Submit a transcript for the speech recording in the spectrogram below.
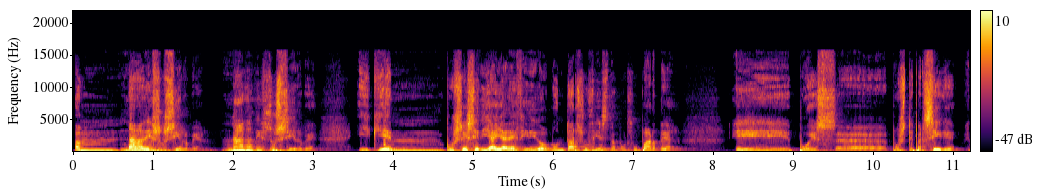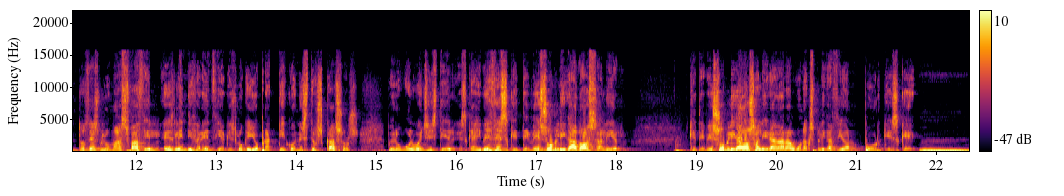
am, nada de eso sirve, nada de eso sirve. Y quien pues ese día haya decidido montar su fiesta por su parte, eh, pues, eh, pues te persigue. Entonces lo más fácil es la indiferencia, que es lo que yo practico en estos casos. Pero vuelvo a insistir, es que hay veces que te ves obligado a salir, que te ves obligado a salir a dar alguna explicación porque es que mm,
